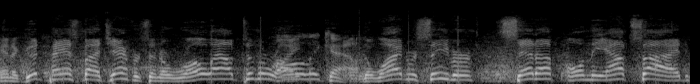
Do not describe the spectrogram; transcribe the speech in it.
And a good pass by Jefferson. A roll out to the right. Holy cow. The wide receiver set up on the outside.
